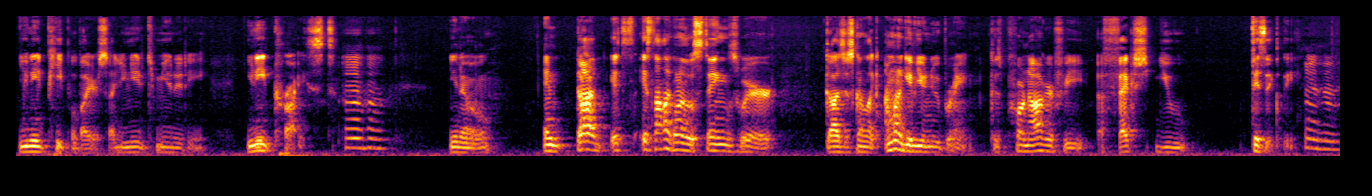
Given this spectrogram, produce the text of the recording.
You need people by your side. You need community. You need Christ. Mm-hmm. You know, and God, it's it's not like one of those things where God's just gonna like, I'm gonna give you a new brain because pornography affects you physically. Mm-hmm.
